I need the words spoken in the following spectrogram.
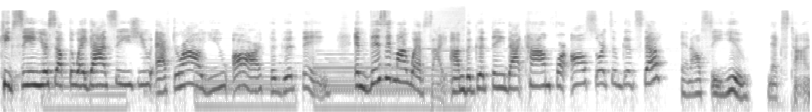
Keep seeing yourself the way God sees you. After all, you are the good thing. And visit my website, imthegoodthing.com, for all sorts of good stuff. And I'll see you next time.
